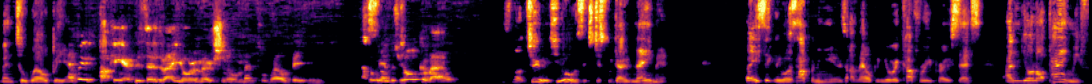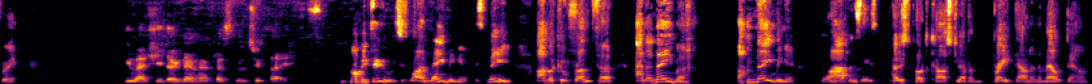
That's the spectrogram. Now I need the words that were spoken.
mental well-being. Every fucking episode about your emotional and mental well-being. That's what we have to talk about. That's not true. It's yours. It's just we don't name it. Basically, what's happening here is I'm helping your recovery process, and you're not paying me for it. You actually don't know how close to the truth that is. I do, which is why I'm naming it. It's me. I'm a confronter and a namer. I'm naming it. What happens is, post podcast, you have a breakdown and a meltdown.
